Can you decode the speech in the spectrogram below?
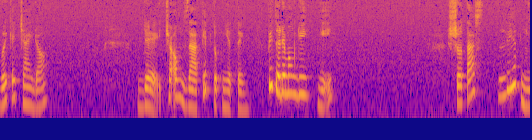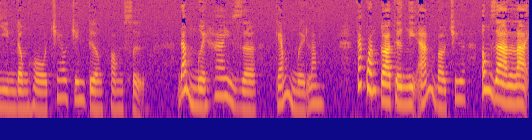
với cái chai đó. Để cho ông già tiếp tục nhiệt tình, Peter Demondi nghĩ. Sotas liếc nhìn đồng hồ treo trên tường phòng xử. Đã 12 giờ kém 15. Các quan tòa thường nghị án vào trưa, ông già lại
